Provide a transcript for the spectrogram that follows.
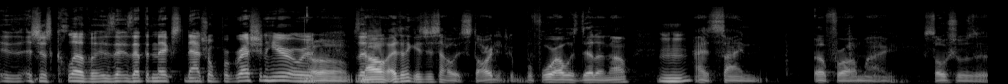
it, it's just Kleva. Is that is that the next natural progression here, or Um, that, no, I think it's just how it started. Before I was now, Mm-hmm. I had signed up for all my socials, uh,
